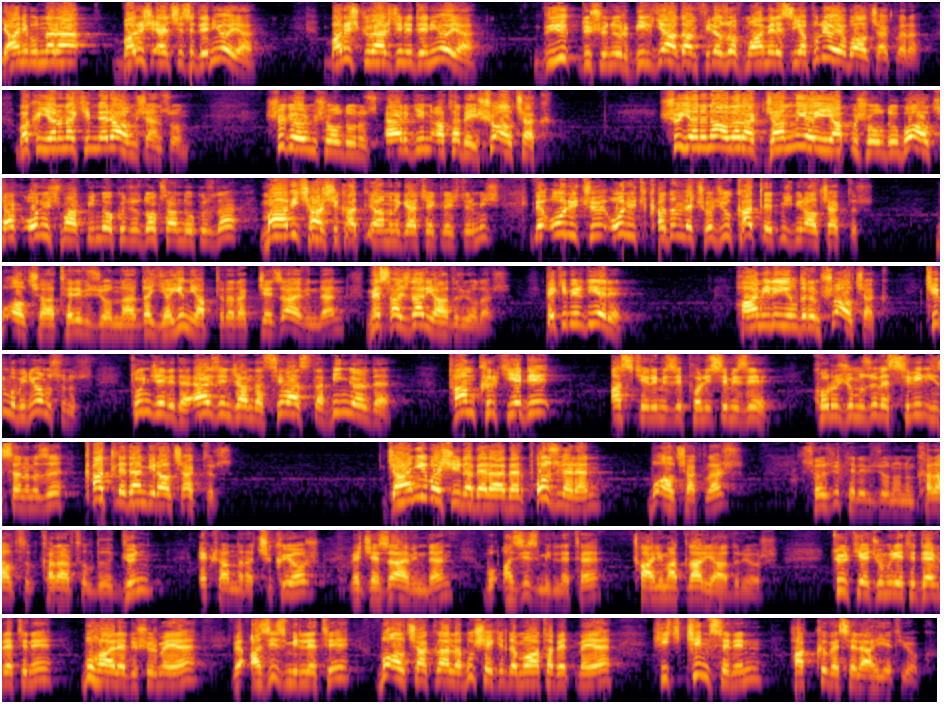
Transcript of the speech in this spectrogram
Yani bunlara barış elçisi deniyor ya, barış güvercini deniyor ya, büyük düşünür, bilgi adam, filozof muamelesi yapılıyor ya bu alçaklara. Bakın yanına kimleri almış en son. Şu görmüş olduğunuz Ergin Atabey, şu alçak. Şu yanına alarak canlı yayın yapmış olduğu bu alçak 13 Mart 1999'da Mavi Çarşı katliamını gerçekleştirmiş ve 13'ü 13 kadın ve çocuğu katletmiş bir alçaktır. Bu alçağa televizyonlarda yayın yaptırarak cezaevinden mesajlar yağdırıyorlar. Peki bir diğeri Hamili Yıldırım şu alçak. Kim bu biliyor musunuz? Tunceli'de, Erzincan'da, Sivas'ta, Bingöl'de tam 47 askerimizi, polisimizi, korucumuzu ve sivil insanımızı katleden bir alçaktır. Cani başıyla beraber poz veren bu alçaklar Sözcü televizyonunun karartı- karartıldığı gün ekranlara çıkıyor ve cezaevinden bu aziz millete talimatlar yağdırıyor. Türkiye Cumhuriyeti Devleti'ni bu hale düşürmeye ve aziz milleti bu alçaklarla bu şekilde muhatap etmeye hiç kimsenin hakkı ve selahiyeti yok.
